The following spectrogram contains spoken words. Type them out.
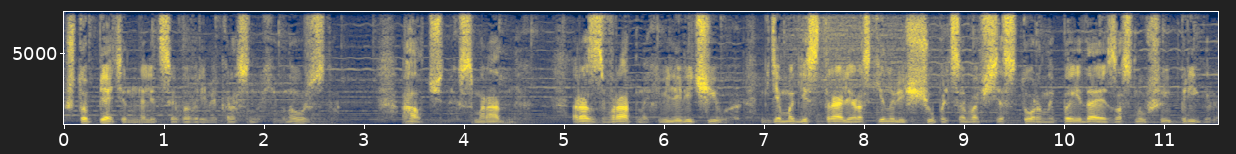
что пятен на лице во время краснухи множество. Алчных, смрадных, развратных, велеречивых, где магистрали раскинули щупальца во все стороны, поедая заснувшие пригороды,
